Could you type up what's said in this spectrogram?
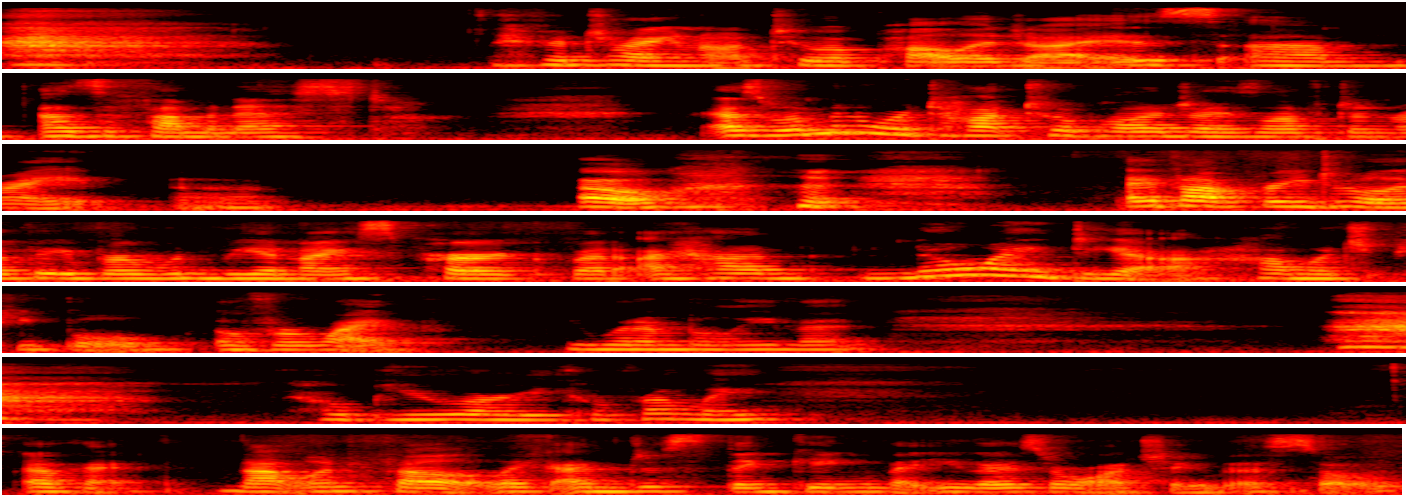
I've been trying not to apologize um, as a feminist. As women, we're taught to apologize left and right. Uh, Oh, I thought free toilet paper would be a nice perk, but I had no idea how much people overwipe. You wouldn't believe it. Hope you are eco-friendly. Okay, that one felt like I'm just thinking that you guys are watching this, so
